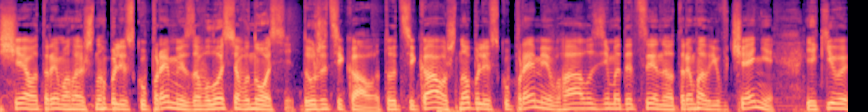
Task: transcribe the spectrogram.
ще отримали Шнобелівську премію за волосся в носі. Дуже цікаво. Тут цікаво, Шнобелівську премію в галузі медицини отримали вчені, які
